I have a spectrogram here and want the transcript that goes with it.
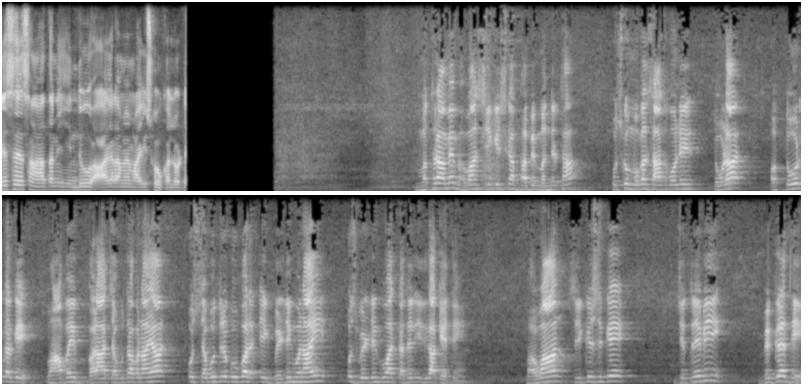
जिससे सनातनी हिंदू आगरा में मायूस होकर लौटे। मथुरा में भगवान श्री कृष्ण का भव्य मंदिर था। उसको मुगल शासकों ने तोड़ा और तोड़ करके वहाँ पर एक बड़ा चबूतरा बनाया। उस चबूतरे के ऊपर एक बिल्डिंग बनाई। उस बिल्डिंग को आज कथित ईदगाह कहते हैं। भगवान श्री कृष्ण के जितने भी विग्रह थे,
